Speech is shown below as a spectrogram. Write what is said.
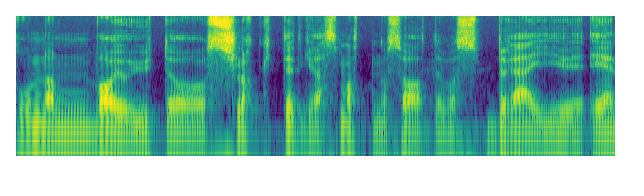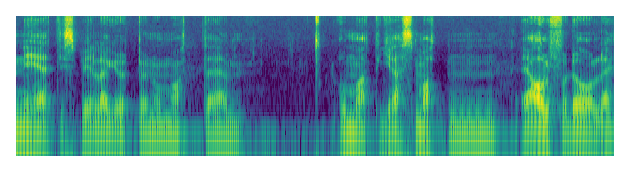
Hornland var jo ute og slaktet gressmatten og sa at det var brei enighet i spillergruppen om at, eh, om at gressmatten er altfor dårlig.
